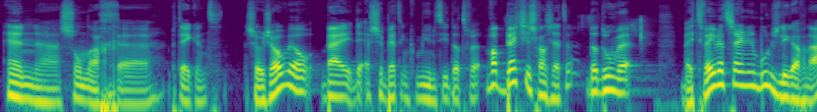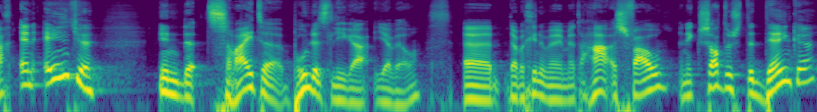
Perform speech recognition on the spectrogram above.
en eh, zondag eh, betekent sowieso wel bij de FC Betting Community dat we wat bedjes gaan zetten. Dat doen we bij twee wedstrijden in de Bundesliga vandaag en eentje in de Zweite Bundesliga, jawel. Uh, daar beginnen we met HSV. En ik zat dus te denken,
